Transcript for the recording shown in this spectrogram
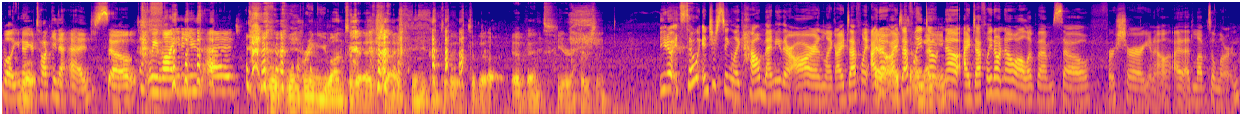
Well, you know, well, you're talking to Edge, so we want you to use Edge. we'll, we'll, bring you onto the Edge side when you come to the to the event here in person. You know, it's so interesting, like how many there are, and like I definitely, there I don't, I definitely so don't know, I definitely don't know all of them. So for sure, you know, I, I'd love to learn.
